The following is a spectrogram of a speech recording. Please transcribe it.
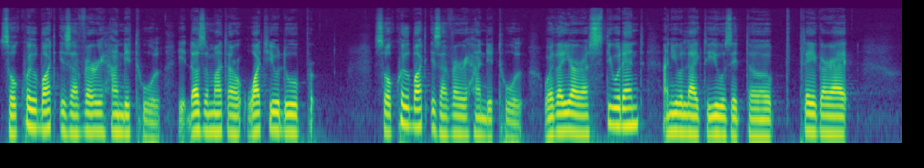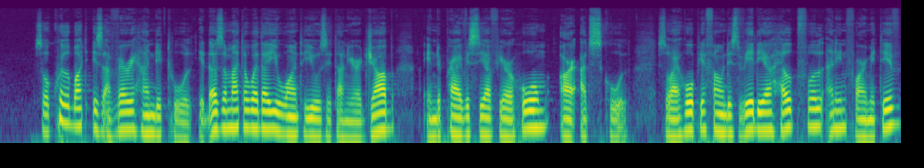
So Quillbot is a very handy tool. It doesn't matter what you do so Quillbot is a very handy tool. Whether you're a student and you would like to use it to plagiarize. So Quillbot is a very handy tool. It doesn't matter whether you want to use it on your job, in the privacy of your home, or at school. So I hope you found this video helpful and informative.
